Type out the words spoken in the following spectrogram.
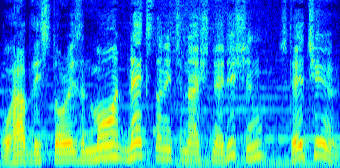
We'll have these stories and more next on International Edition. Stay tuned.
